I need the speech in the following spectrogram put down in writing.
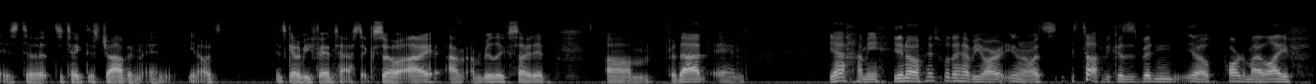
is to to take this job, and and you know, it's it's going to be fantastic. So I I'm, really excited um, for that, and yeah, I mean, you know, it's with a heavy heart. You know, it's it's tough because it's been you know part of my life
